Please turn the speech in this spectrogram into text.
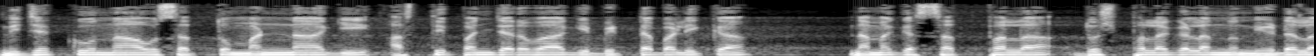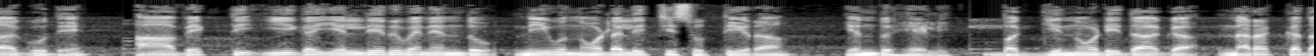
ನಿಜಕ್ಕೂ ನಾವು ಸತ್ತು ಮಣ್ಣಾಗಿ ಅಸ್ಥಿಪಂಜರವಾಗಿ ಬಿಟ್ಟ ಬಳಿಕ ನಮಗೆ ಸತ್ಫಲ, ದುಷ್ಫಲಗಳನ್ನು ನೀಡಲಾಗುವುದೇ. ಆ ವ್ಯಕ್ತಿ ಈಗ ಎಲ್ಲಿರುವೆನೆಂದು ನೀವು ನೋಡಲಿಚ್ಛಿಸುತ್ತೀರಾ ಎಂದು ಹೇಳಿ ಬಗ್ಗಿ ನೋಡಿದಾಗ ನರಕದ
